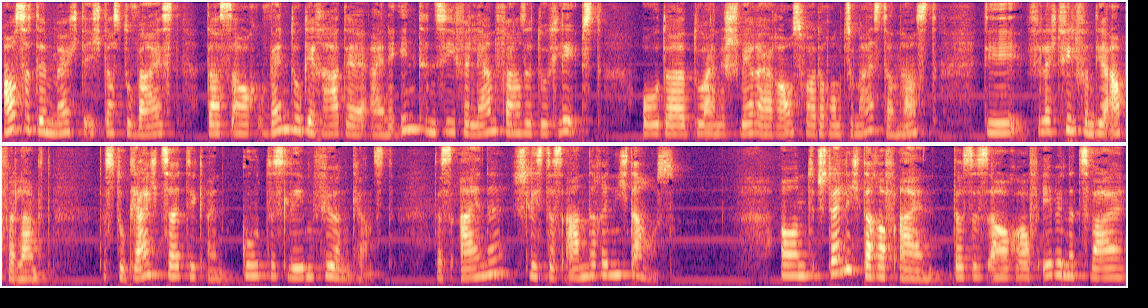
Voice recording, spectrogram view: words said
Außerdem möchte ich, dass du weißt, dass auch wenn du gerade eine intensive Lernphase durchlebst oder du eine schwere Herausforderung zu meistern hast, die vielleicht viel von dir abverlangt, dass du gleichzeitig ein gutes Leben führen kannst. Das eine schließt das andere nicht aus. Und stell dich darauf ein, dass es auch auf Ebene 2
